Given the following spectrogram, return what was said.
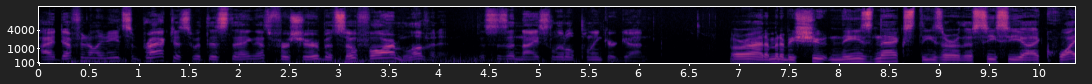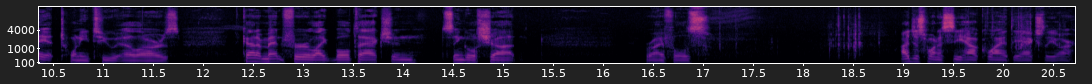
I definitely need some practice with this thing, that's for sure, but so far I'm loving it. This is a nice little plinker gun. Alright, I'm going to be shooting these next. These are the CCI Quiet 22 LRs. Kind of meant for like bolt action, single shot rifles. I just want to see how quiet they actually are.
